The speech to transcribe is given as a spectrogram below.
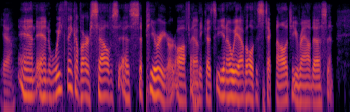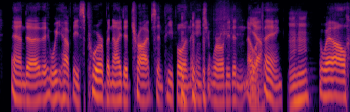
Yeah. And and we think of ourselves as superior often yep. because you know we have all this technology around us and and uh, we have these poor benighted tribes and people in the ancient world who didn't know yeah. a thing mm-hmm. well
